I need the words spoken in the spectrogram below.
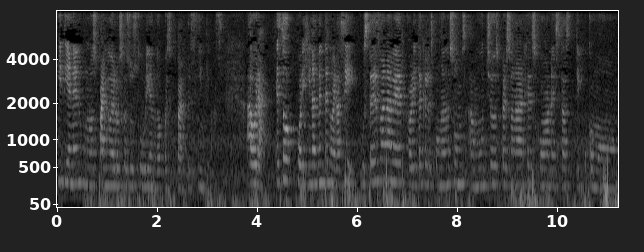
y tienen unos pañuelos Jesús cubriendo pues partes íntimas. Ahora, esto originalmente no era así. Ustedes van a ver, ahorita que les pongan zooms, a muchos personajes con estas tipo como,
